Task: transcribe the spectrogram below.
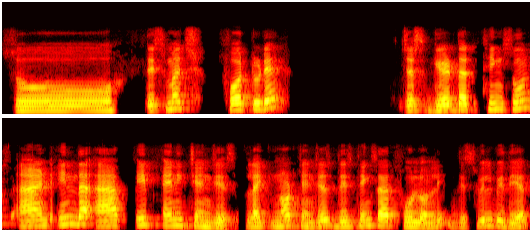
So this much for today. Just get that thing soon and in the app if any changes like not changes these things are full only. This will be there.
